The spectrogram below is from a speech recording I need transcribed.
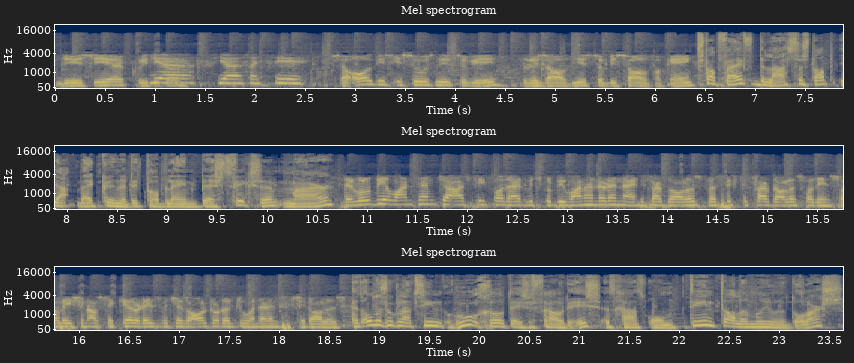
Do you see here critical? Yes, yes, I see. So all these issues needs to be resolved, needs to be solved, okay? Stap 5, de laatste stap. Ja, wij kunnen dit probleem best fixen, maar... There will be a one-time charge fee for that, which could be $195 plus $65 for the installation of securities, which is all total $260. Het onderzoek laat zien hoe groot deze fraude is. Het gaat om tientallen miljoenen dollars.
